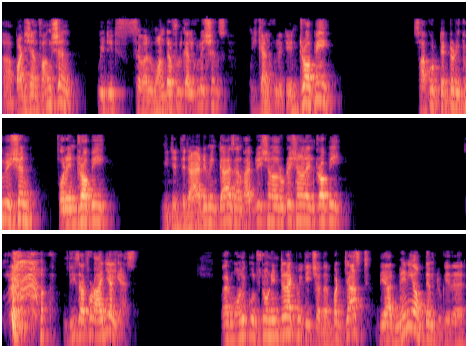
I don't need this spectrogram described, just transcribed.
uh, partition function. We did several wonderful calculations. We calculated entropy, Sackur-Tetrode equation for entropy. We did the diatomic gas and vibrational rotational entropy. These are for ideal gas where molecules don't interact with each other but just there are many of them together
